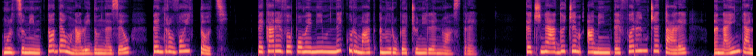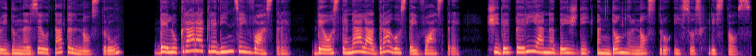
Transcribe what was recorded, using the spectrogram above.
Mulțumim totdeauna lui Dumnezeu pentru voi toți, pe care vă pomenim necurmat în rugăciunile noastre, căci ne aducem aminte fără încetare înaintea lui Dumnezeu Tatăl nostru de lucrarea credinței voastre, de osteneala dragostei voastre și de tăria nădejdii în Domnul nostru Isus Hristos.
